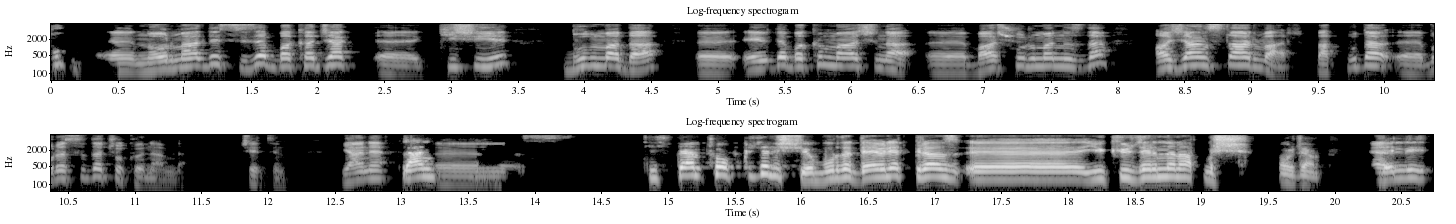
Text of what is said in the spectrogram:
bu e, normalde size bakacak e, kişiyi bulmada, e, evde bakım maaşına e, başvurmanızda ajanslar var. Bak bu da e, burası da çok önemli Çetin. Yani Yani e, sistem çok güzel işliyor. Burada devlet biraz e, yükü üzerinden atmış hocam. Evet. Belli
